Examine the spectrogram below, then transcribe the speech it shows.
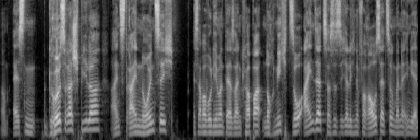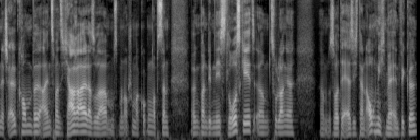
Ähm, er ist ein größerer Spieler, 1,93, ist aber wohl jemand, der seinen Körper noch nicht so einsetzt. Das ist sicherlich eine Voraussetzung, wenn er in die NHL kommen will. 21 Jahre alt, also da muss man auch schon mal gucken, ob es dann irgendwann demnächst losgeht. Ähm, zu lange ähm, sollte er sich dann auch nicht mehr entwickeln.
